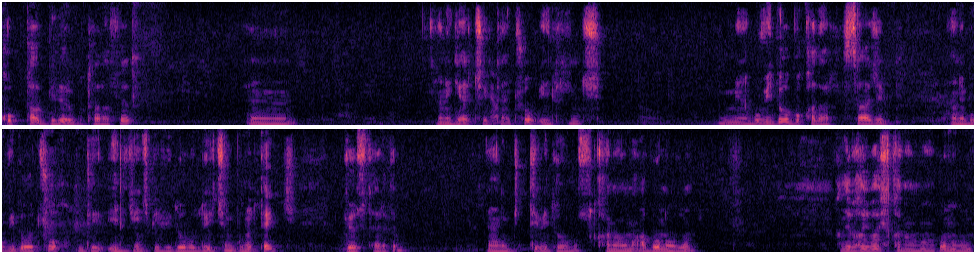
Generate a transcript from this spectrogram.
kopabilir bu tarafı. Ee, yani gerçekten çok ilginç. Yani bu video bu kadar. Sadece hani bu video çok de ilginç bir video olduğu için bunu tek gösterdim. Yani bitti videomuz. Kanalıma abone olun. Hadi bay bay kanalıma abone olun.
